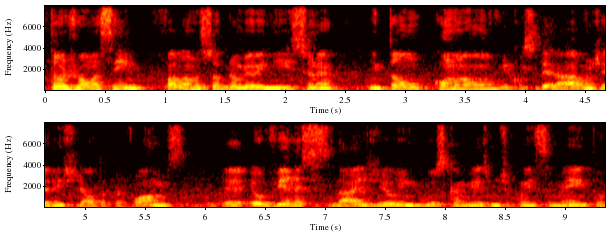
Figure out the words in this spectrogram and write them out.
Então, João, assim, falando sobre o meu início, né? Então, como não me considerava um gerente de alta performance, é, eu vi a necessidade de eu em busca mesmo de conhecimento,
